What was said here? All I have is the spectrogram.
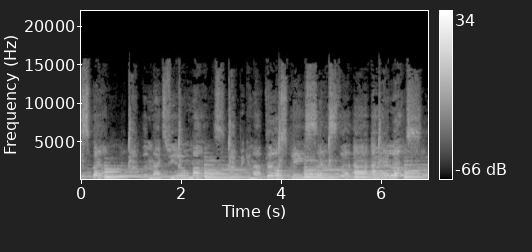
spend the next few months picking up those pieces that I, I lost.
